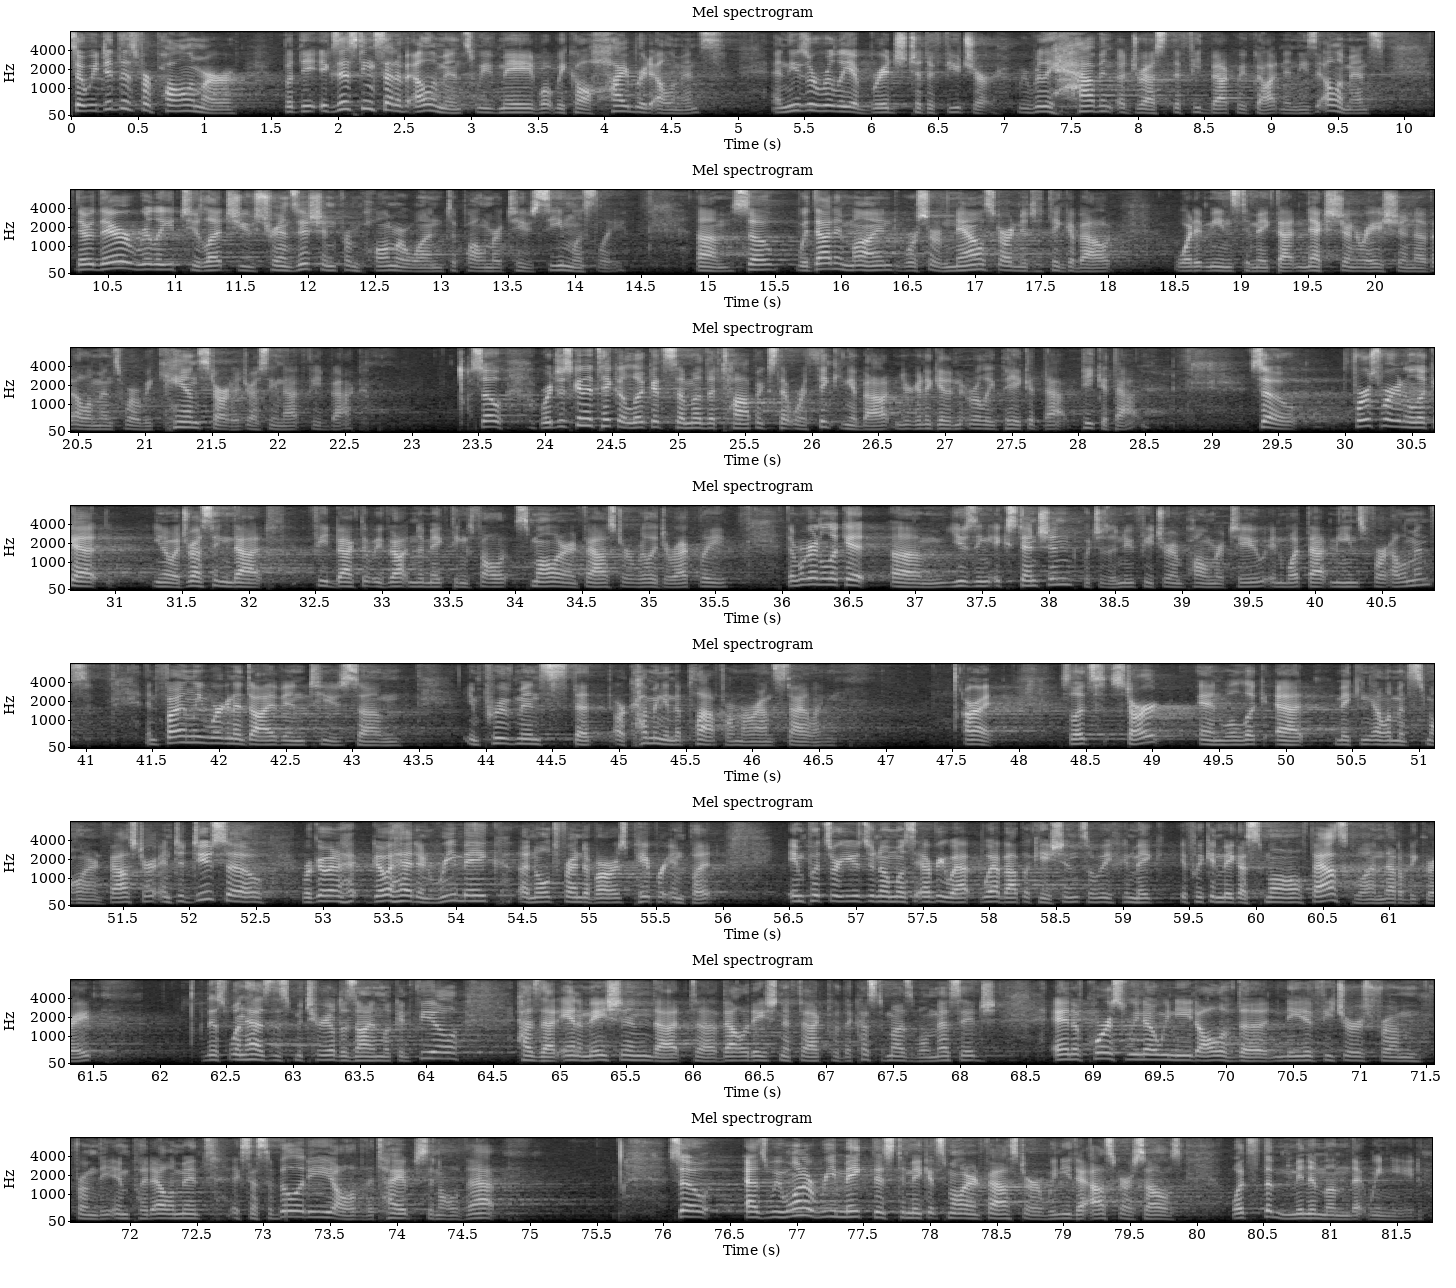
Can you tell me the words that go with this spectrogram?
So we did this for Polymer, but the existing set of elements, we've made what we call hybrid elements, and these are really a bridge to the future. We really haven't addressed the feedback we've gotten in these elements. They're there really to let you transition from Polymer 1 to Polymer 2 seamlessly. Um, so with that in mind, we're sort of now starting to think about what it means to make that next generation of elements where we can start addressing that feedback. So we're just going to take a look at some of the topics that we're thinking about, and you're going to get an early peek at that. Peek at that. So first, we're going to look at you know, addressing that feedback that we've gotten to make things smaller and faster really directly. Then we're going to look at um, using extension, which is a new feature in Polymer 2, and what that means for elements. And finally, we're going to dive into some improvements that are coming in the platform around styling. All right, so let's start, and we'll look at making elements smaller and faster. And to do so, we're going to go ahead and remake an old friend of ours, paper input. Inputs are used in almost every web application, so we can make, if we can make a small, fast one, that'll be great. This one has this material design look and feel, has that animation, that uh, validation effect with a customizable message. And of course, we know we need all of the native features from, from the input element, accessibility, all of the types, and all of that. So as we want to remake this to make it smaller and faster, we need to ask ourselves, what's the minimum that we need?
